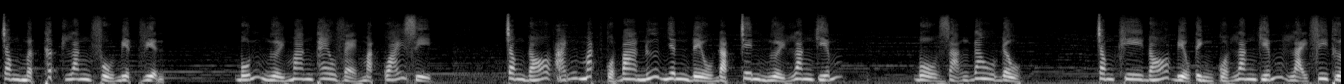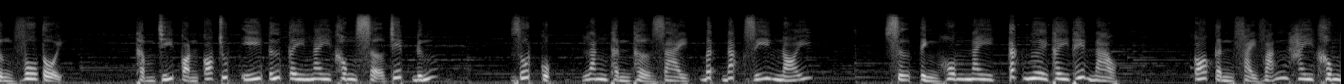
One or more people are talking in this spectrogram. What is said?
Trong mật thất lăng phủ biệt viện. Bốn người mang theo vẻ mặt quái dị. Trong đó ánh mắt của ba nữ nhân đều đặt trên người lăng kiếm. Bộ dạng đau đầu. Trong khi đó biểu tình của lăng kiếm lại phi thường vô tội. Thậm chí còn có chút ý tứ cây ngay không sợ chết đứng. Rốt cục, lăng thần thở dài, bất đắc dĩ nói. Sự tình hôm nay các ngươi thấy thế nào? Có cần phải vãn hay không?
